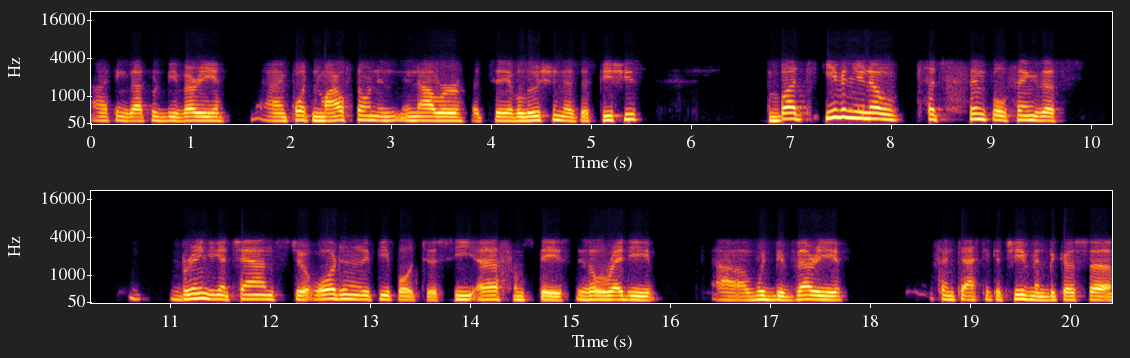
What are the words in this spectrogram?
I think that would be a very uh, important milestone in, in our, let's say, evolution as a species. But even, you know, such simple things as bringing a chance to ordinary people to see Earth from space is already uh, would be very fantastic achievement because uh,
